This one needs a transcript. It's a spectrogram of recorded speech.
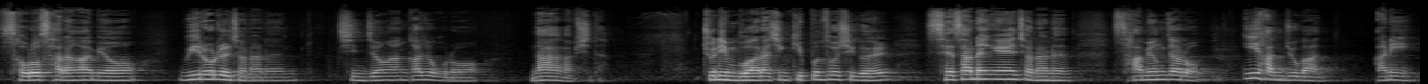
서로 사랑하며 위로를 전하는 진정한 가족으로 나아갑시다. 주님 부활하신 기쁜 소식을 세상에 전하는 사명자로 이 한 주간, 아니,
